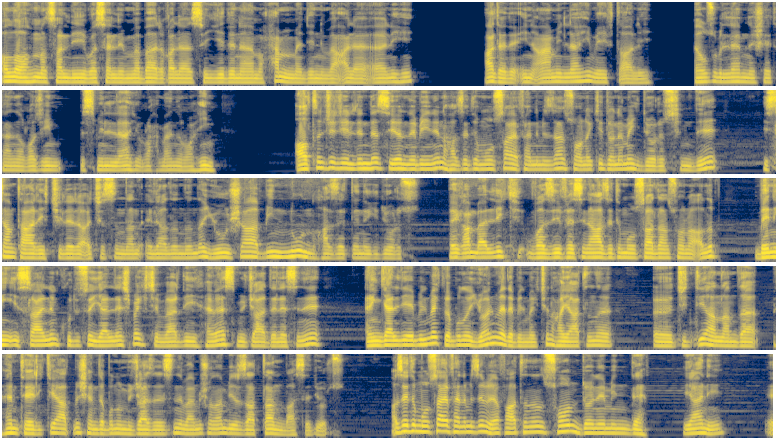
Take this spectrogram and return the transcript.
Allahümme salli ve sellim ve barik ala seyyidina Muhammedin ve ala alihi adede in'amillahi ve iftali. Euzu billahi mineşşeytanirracim. Bismillahirrahmanirrahim. 6. cildinde Siyer Nebi'nin Hz. Musa Efendimiz'den sonraki döneme gidiyoruz şimdi. İslam tarihçileri açısından ele alındığında Yuşa bin Nun Hazretlerine gidiyoruz. Peygamberlik vazifesini Hz. Musa'dan sonra alıp Beni İsrail'in Kudüs'e yerleşmek için verdiği heves mücadelesini engelleyebilmek ve buna yön verebilmek için hayatını e, ciddi anlamda hem tehlikeye atmış hem de bunun mücadelesini vermiş olan bir zattan bahsediyoruz. Hz. Musa Efendimizin vefatının son döneminde yani e,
